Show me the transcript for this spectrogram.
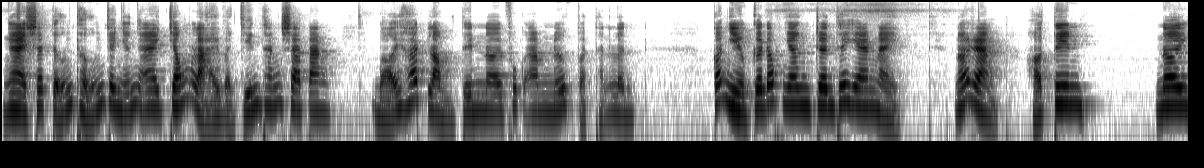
Ngài sẽ tưởng thưởng cho những ai chống lại và chiến thắng sa tăng bởi hết lòng tin nơi phúc âm nước và thánh linh. Có nhiều cơ đốc nhân trên thế gian này nói rằng họ tin nơi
